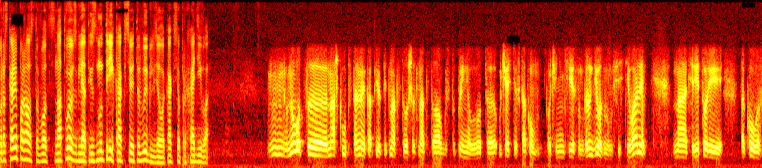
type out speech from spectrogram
расскажи, пожалуйста, вот на твой взгляд, изнутри, как все это выглядело, как все проходило? Вот э, наш клуб «Стальное копье» 15-16 августа принял вот э, участие в таком очень интересном, грандиозном фестивале на территории такого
